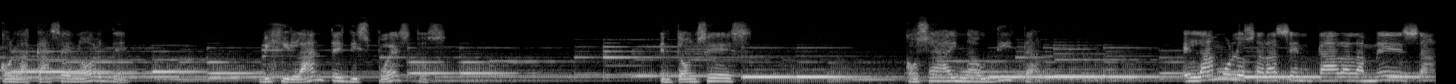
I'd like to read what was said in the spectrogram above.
con la casa en orden, vigilantes, dispuestos. Entonces, cosa inaudita, el amo los hará sentar a la mesa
